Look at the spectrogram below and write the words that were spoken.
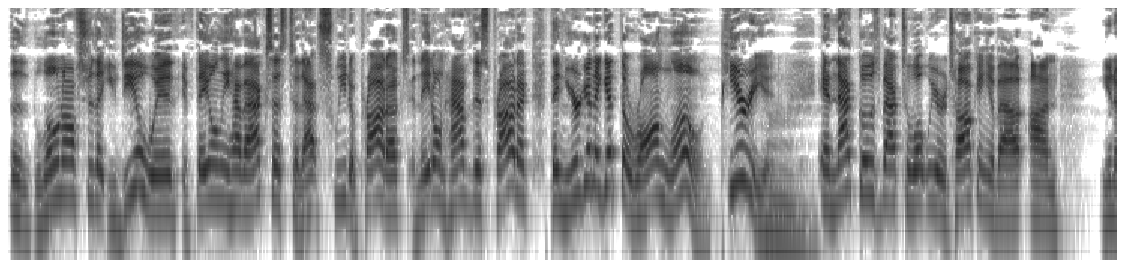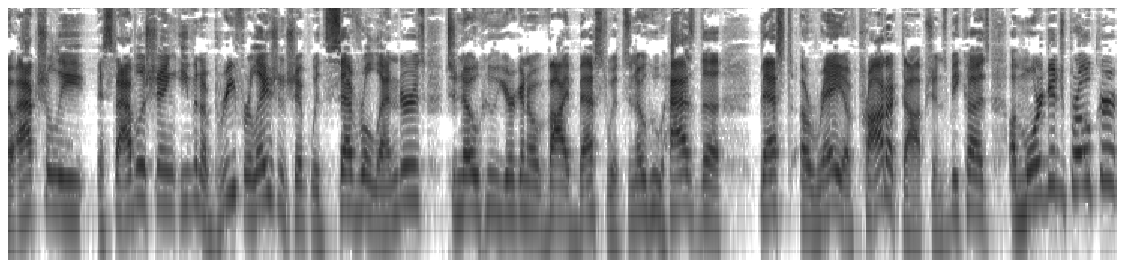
the loan officer that you deal with, if they only have access to that suite of products and they don't have this product, then you're going to get the wrong loan, period. Hmm. And that goes back to what we were talking about on, you know, actually establishing even a brief relationship with several lenders to know who you're going to vibe best with, to know who has the best array of product options because a mortgage broker,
